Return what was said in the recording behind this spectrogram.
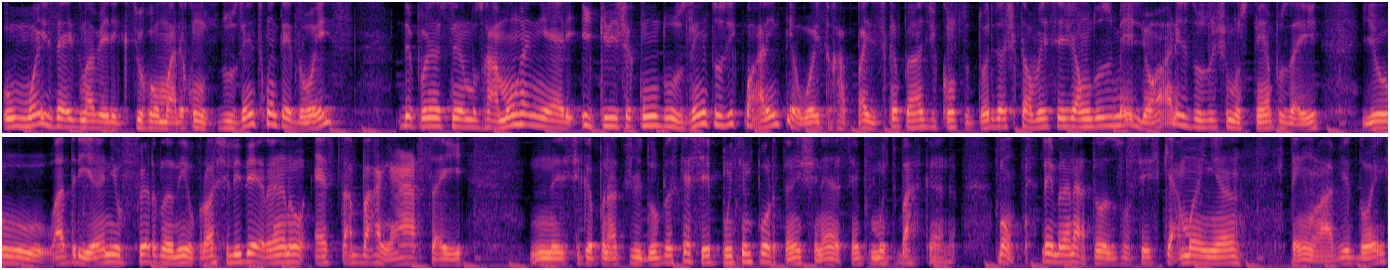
o Moisés Maverick e o Romário com 252. Depois nós temos Ramon Ranieri e Christian com 248. Rapaz, esse campeonato de construtores acho que talvez seja um dos melhores dos últimos tempos aí. E o Adriano e o Fernandinho Prost liderando esta bagaça aí. nesse campeonato de duplas que é sempre muito importante, né? Sempre muito bacana. Bom, lembrando a todos vocês que amanhã tem Live 2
